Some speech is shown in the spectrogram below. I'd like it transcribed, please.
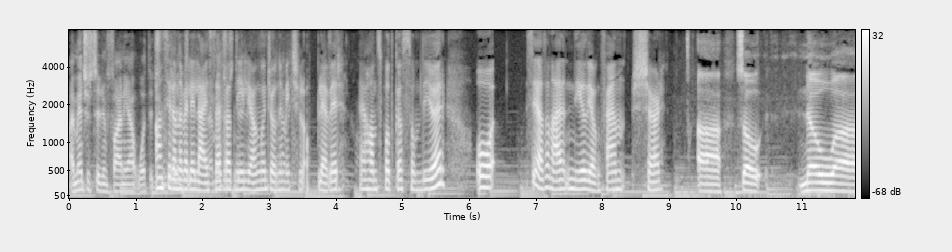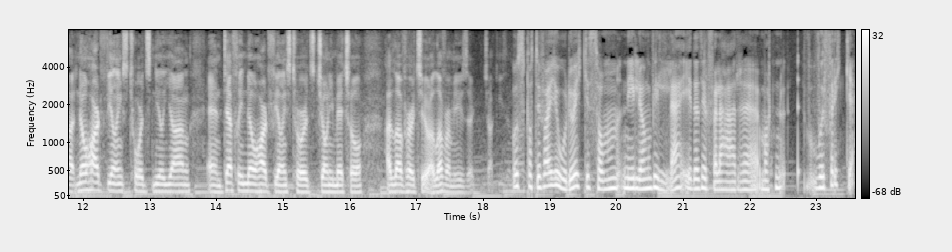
I'm interested in finding out what the truth Han sier han er veldig lei seg for at Neil Young og Johnny Mitchell opplever eh, hans podkast som de gjør, og sier at han er Neil Young-fan sjøl. Uh, so no uh, no hard feelings towards Neil Young, and definitely no hard feelings towards Joni Mitchell. I love her too. I love her music. Og Spotify gjorde jo ikke som Neil Young ville i det tilfellet her, eh, Morten. Hvorfor ikke?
